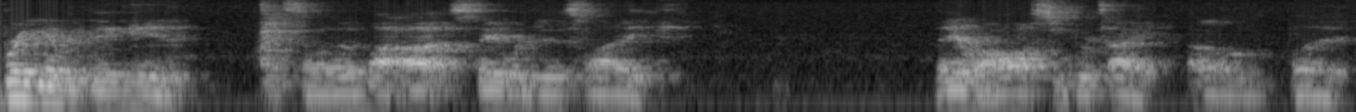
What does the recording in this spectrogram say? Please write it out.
bring everything in. And so my aunts, they were just like, they were all super tight. Um, but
